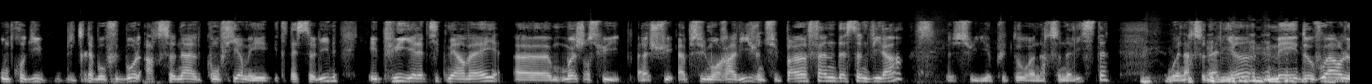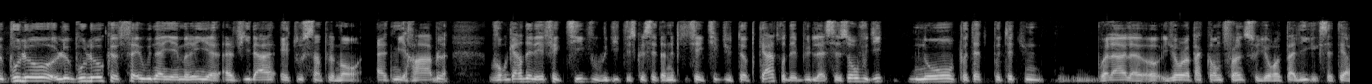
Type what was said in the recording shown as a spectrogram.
euh, ont produit du très beau football. Arsenal confirme et est très solide. Et puis il y a la petite merveille. Euh, moi j'en suis, je suis absolument ravi. Je ne suis pas un fan d'Aston Villa. Je suis plutôt un arsenaliste ou un arsenalien. mais de voir le boulot, le boulot que fait Unai Emery à Villa est tout simplement admirable. Vous regardez l'effectif, vous vous dites est-ce que c'est un effectif du top 4 au début de la saison? Vous dites non, peut-être peut-être une voilà la Europa Conference ou Europa League, etc.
